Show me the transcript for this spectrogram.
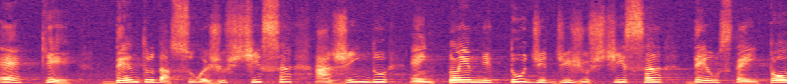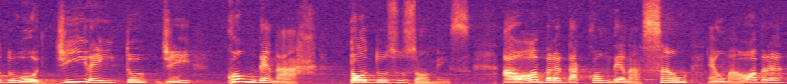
é que dentro da sua justiça, agindo em plenitude de justiça, Deus tem todo o direito de condenar todos os homens. A obra da condenação é uma obra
